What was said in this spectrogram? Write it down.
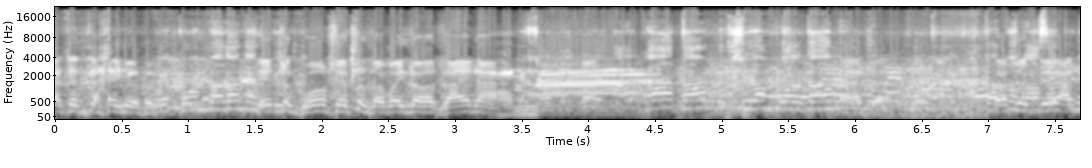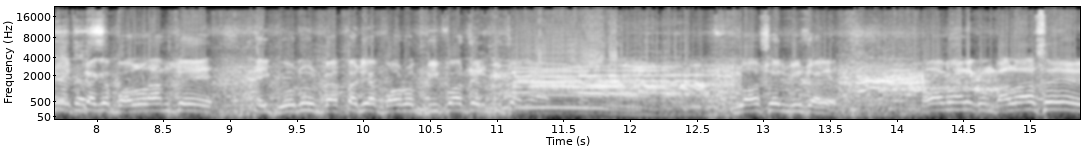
আচ্ছা যাই হোক। এ তো গোস এ তো জবাই দেওয়া যায় না। আচ্ছা। দর্শক আমি একটু আগে বললাম যে এই গরুর ব্যাপারে বড় বিপদের ভিতরে লসের ভিতরে। সালাম আলাইকুম ভালো আছেন?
